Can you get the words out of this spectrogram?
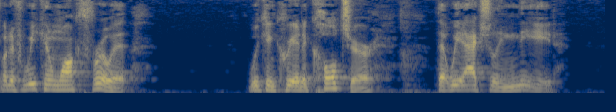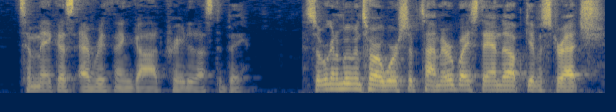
but if we can walk through it, we can create a culture that we actually need to make us everything God created us to be. So we're going to move into our worship time. Everybody stand up, give a stretch.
